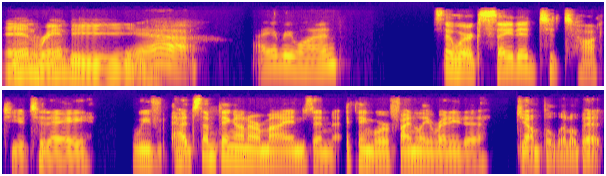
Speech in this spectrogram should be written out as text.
and Randy. Yeah. Hi, everyone. So, we're excited to talk to you today. We've had something on our minds, and I think we're finally ready to jump a little bit.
